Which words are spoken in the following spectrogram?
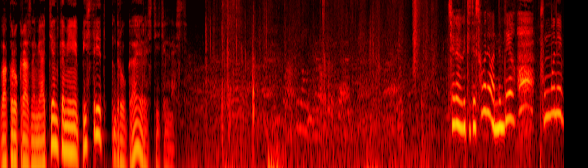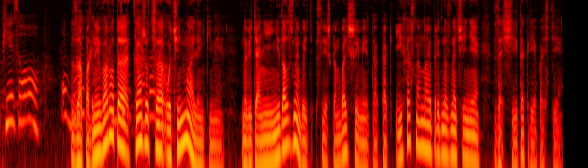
Вокруг разными оттенками пестрит другая растительность. Западные ворота кажутся очень маленькими но ведь они и не должны быть слишком большими, так как их основное предназначение — защита крепости.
